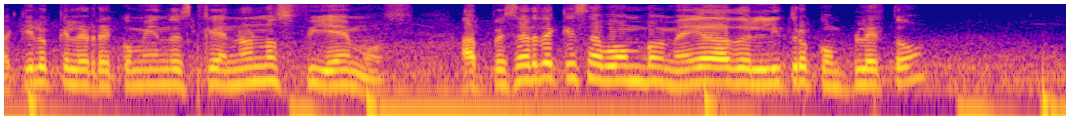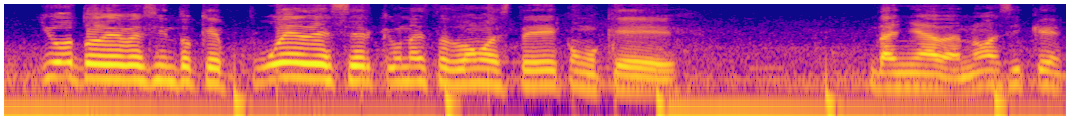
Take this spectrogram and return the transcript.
aquí lo que les recomiendo es que no nos fiemos. A pesar de que esa bomba me haya dado el litro completo, yo todavía siento que puede ser que una de estas bombas esté como que dañada, ¿no? Así que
